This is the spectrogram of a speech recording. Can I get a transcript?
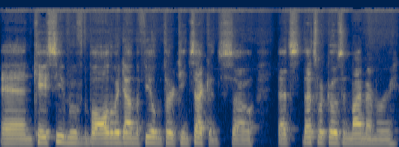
and KC moved the ball all the way down the field in 13 seconds. So that's that's what goes in my memory.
